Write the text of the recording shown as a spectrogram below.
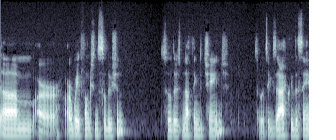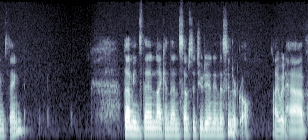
um, our, our wave function solution. So there's nothing to change. So it's exactly the same thing. That means then I can then substitute in in this integral. I would have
